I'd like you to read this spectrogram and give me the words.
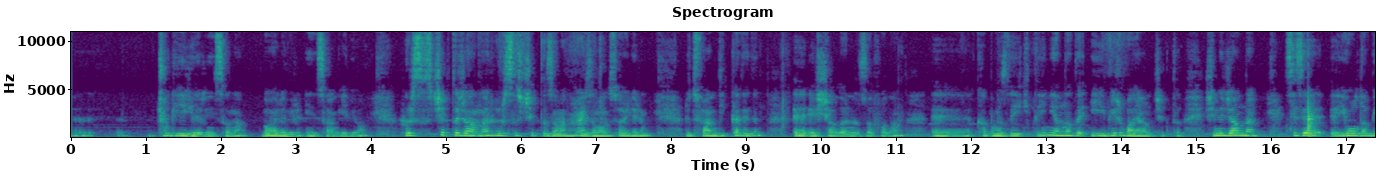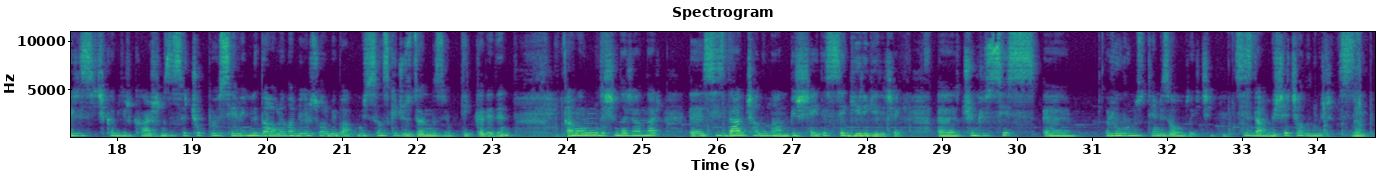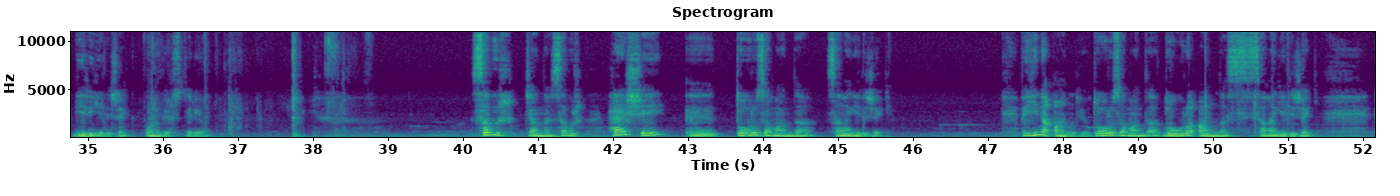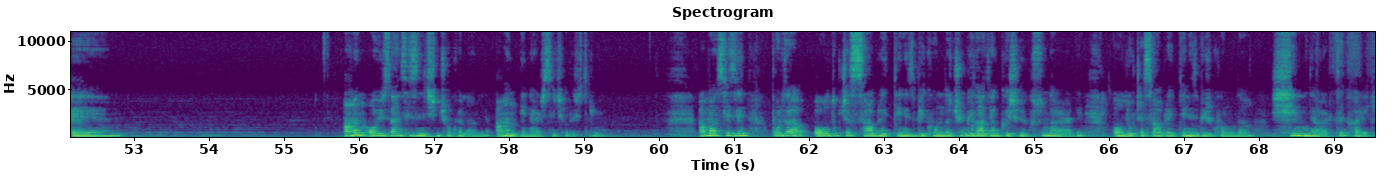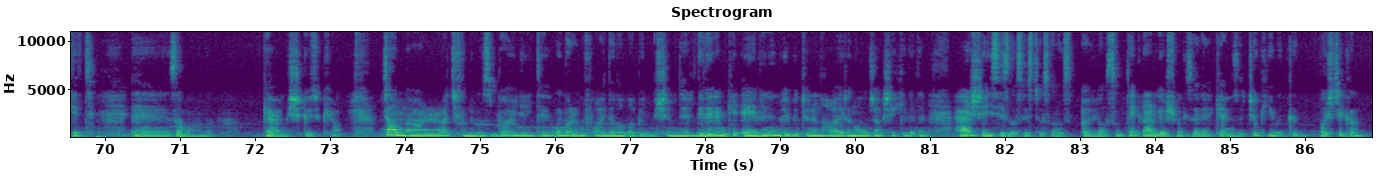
çok iyi gelir insana. Böyle bir insan geliyor. Hırsız çıktı canlar. Hırsız çıktığı zaman her zaman söylerim. Lütfen dikkat edin e, eşyalarınıza falan. E, kapınızda iyi kilitleyin. Yanına da iyi bir bayan çıktı. Şimdi canlar size e, yolda birisi çıkabilir karşınıza. Size çok böyle sevimli davranabilir. Sonra bir bakmışsınız ki cüzdanınız yok. Dikkat edin. Ama onun dışında canlar e, sizden çalınan bir şey de size geri gelecek. E, çünkü siz e, ruhunuz temiz olduğu için sizden bir şey çalınmış size geri gelecek. Onu gösteriyor. Sabır canlar sabır. Her şey e, doğru zamanda sana gelecek. Ve yine an diyor. Doğru zamanda, doğru anda sana gelecek. E, an o yüzden sizin için çok önemli. An enerjisi çalıştırma. Ama sizin burada oldukça sabrettiğiniz bir konuda çünkü zaten kış uykusunu da verdi. Oldukça sabrettiğiniz bir konuda şimdi artık hareket e, zamanı gelmiş gözüküyor. Canlar açılımınız böyleydi. Umarım faydalı olabilmişimdir. Dilerim ki evrenin ve bütünün hayrına olacak şekilde de her şey siz nasıl istiyorsanız öyle olsun. Tekrar görüşmek üzere. Kendinize çok iyi bakın. Hoşçakalın.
